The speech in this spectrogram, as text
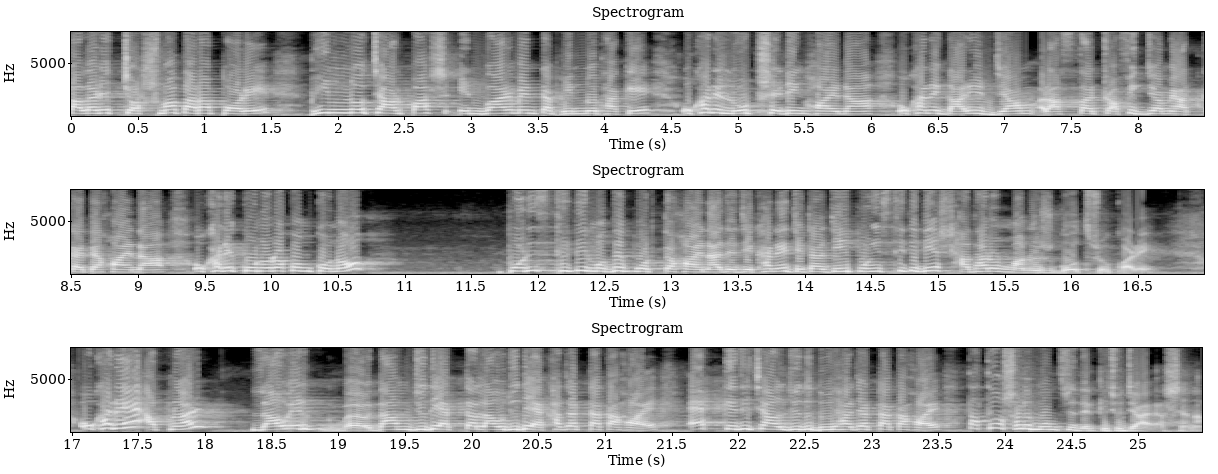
কালারের চশমা তারা পরে। ভিন্ন চারপাশ এনভায়রনমেন্টটা ভিন্ন থাকে। ওখানে লোডশেডিং হয় না। ওখানে গাড়ির জাম রাস্তার ট্রাফিক জ্যামে আটকাইতে হয় না। ওখানে কোনো রকম কোনো পরিস্থিতির মধ্যে পড়তে হয় না যে যেখানে যেটা যেই পরিস্থিতি দিয়ে সাধারণ মানুষ গো থ্রু করে। ওখানে আপনার লাউয়ের দাম যদি একটা লাউ যদি এক হাজার টাকা হয়, এক কেজি চাল যদি দুই হাজার টাকা হয় তাতে আসলে মন্ত্রীদের কিছু যায় আসে না।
